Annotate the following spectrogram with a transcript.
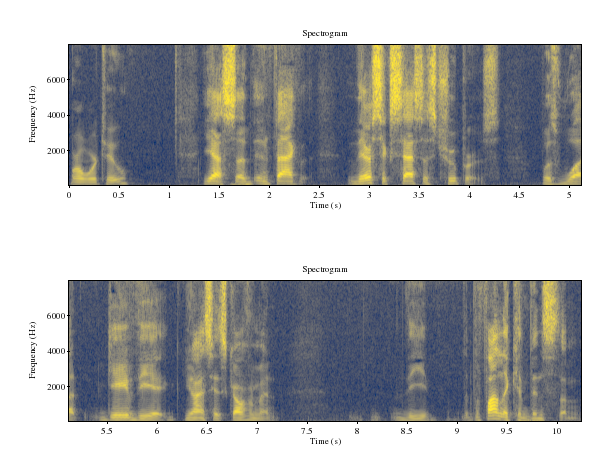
World War II. Yes, uh, in fact, their success as troopers was what gave the United States government the finally convinced them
